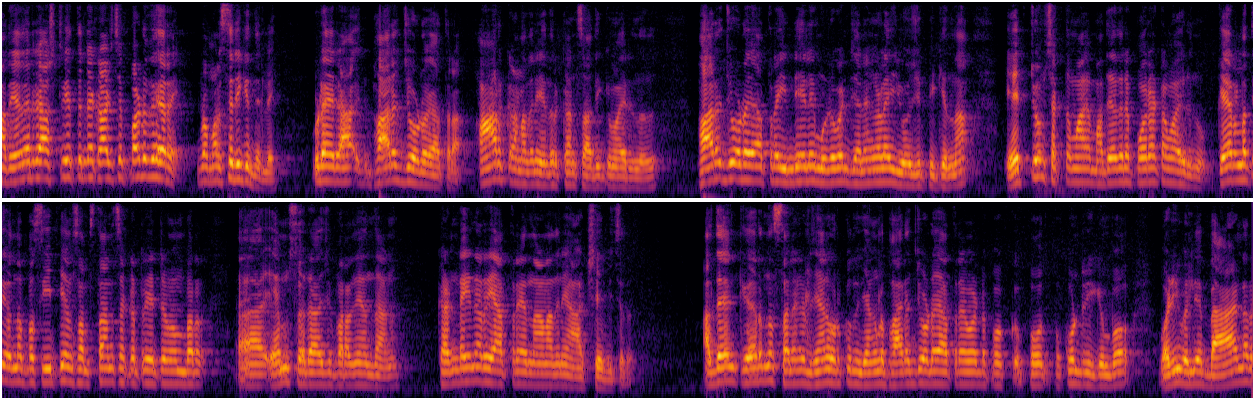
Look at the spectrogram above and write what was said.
മതേതര രാഷ്ട്രീയത്തിന്റെ കാഴ്ചപ്പാട് വേറെ. ഇവിടെ മത്സരിക്കുന്നില്ലേ? ഇവിടെ ഭാരത് ജോഡോ യാത്ര. ആർക്കാണ് അതിനെ എതിർക്കാൻ സാധിക്കുമായിരുന്നത്? ഭാരത് ജോഡോ യാത്ര ഇന്ത്യയിലെ മുഴുവൻ ജനങ്ങളെ യോജിപ്പിക്കുന്ന ഏറ്റവും ശക്തമായ മതേതര പോരാട്ടമായിരുന്നു. കേരളത്തിൽ വന്നപ്പോൾ സി പി എം സംസ്ഥാന സെക്രട്ടേറിയറ്റ് മെമ്പർ എം സ്വരാജ് പറഞ്ഞ എന്താണ്? കണ്ടെയ്നർ യാത്ര എന്നാണ് അതിനെ ആക്ഷേപിച്ചത്. അദ്ദേഹം കയറുന്ന സ്ഥലങ്ങളിൽ ഞാൻ ഓർക്കുന്നു. ഞങ്ങൾ ഭാരത് ജോഡോ യാത്രയുമായിട്ട് പൊക്കൊണ്ടിരിക്കുമ്പോൾ വഴി വലിയ ബാനർ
